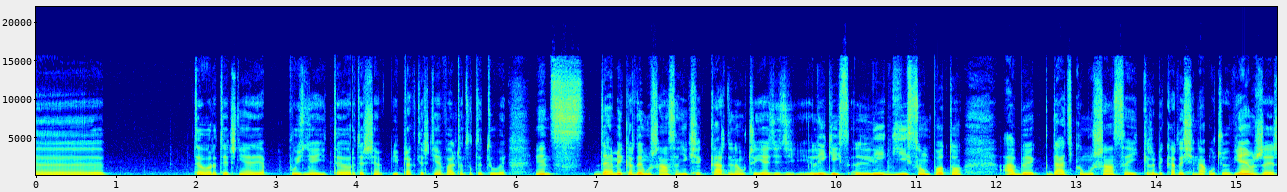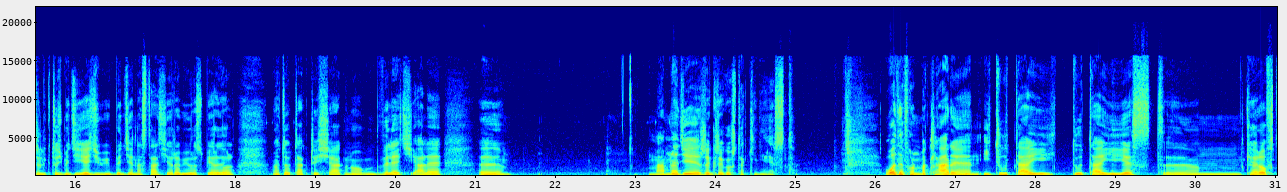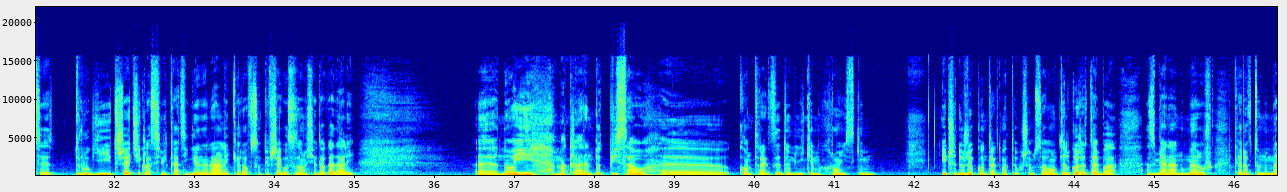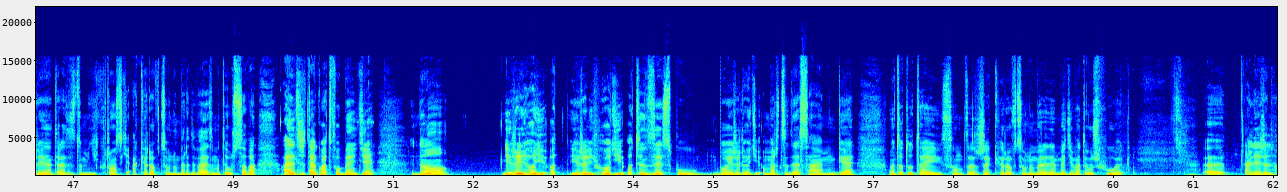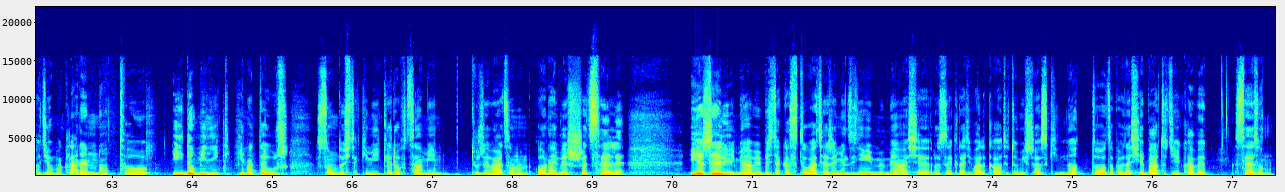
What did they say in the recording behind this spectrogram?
teoretycznie, później teoretycznie i praktycznie walcząc o tytuły. Więc dajmy każdemu szansę, niech się każdy nauczy jeździć. Ligi, ligi są po to, aby dać komuś szansę i żeby każdy się nauczył. Wiem, że jeżeli ktoś będzie jeździł i będzie na starcie robił rozpierdol, no to tak czy siak, no wyleci, ale y, mam nadzieję, że Grzegorz taki nie jest. Waterford McLaren i tutaj, tutaj jest ym, kierowcy drugi i trzeci klasyfikacji generalnej kierowców pierwszego sezonu się dogadali. E, No i McLaren podpisał e, kontrakt z Dominikiem Chrońskim i przedłużył kontrakt z Mateuszem Sową, tylko że tutaj była zmiana numerów. Kierowcą numer jeden teraz jest Dominik Chroński, a kierowcą numer dwa jest Mateusz Sowa, ale czy tak łatwo będzie? No, jeżeli chodzi, o, jeżeli chodzi o ten zespół, bo jeżeli chodzi o Mercedesa AMG, no to tutaj sądzę, że kierowcą numer jeden będzie Mateusz Fułek. E, Ale jeżeli chodzi o McLaren, no to i Dominik, i Mateusz są dość takimi kierowcami, którzy walczą o najwyższe cele. Jeżeli miałaby być taka sytuacja, że między nimi miała się rozegrać walka o tytuł mistrzowski, no to zapowiada się bardzo ciekawy sezon.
